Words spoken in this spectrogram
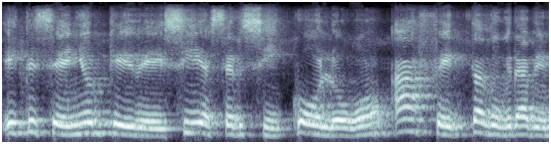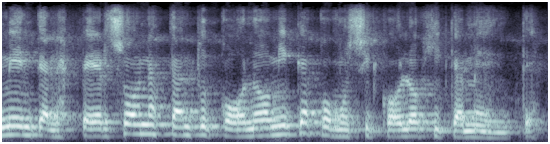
este señor que decía ser psicólogo ha afectado gravemente a las personas, tanto económica como psicológicamente.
